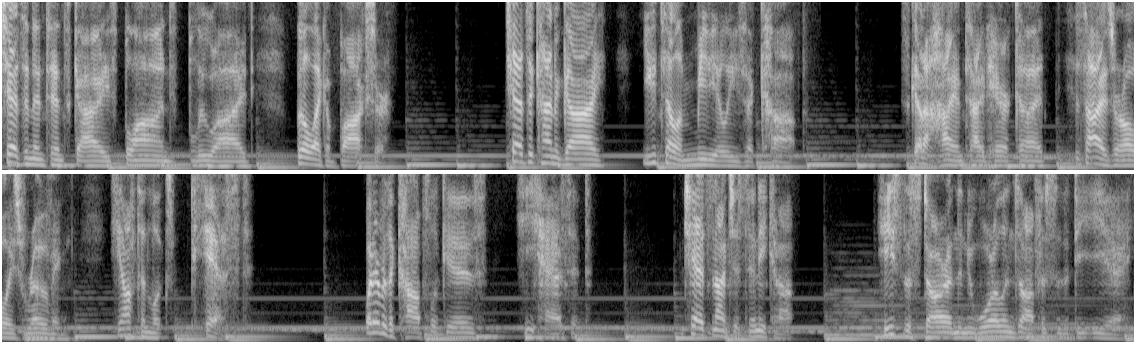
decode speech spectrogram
Chad's an intense guy. He's blonde, blue eyed, built like a boxer. Chad's the kind of guy you can tell immediately he's a cop. He's got a high and tight haircut. His eyes are always roving. He often looks pissed. Whatever the cop look is, he has it. Chad's not just any cop. He's the star in the New Orleans office of the DEA.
